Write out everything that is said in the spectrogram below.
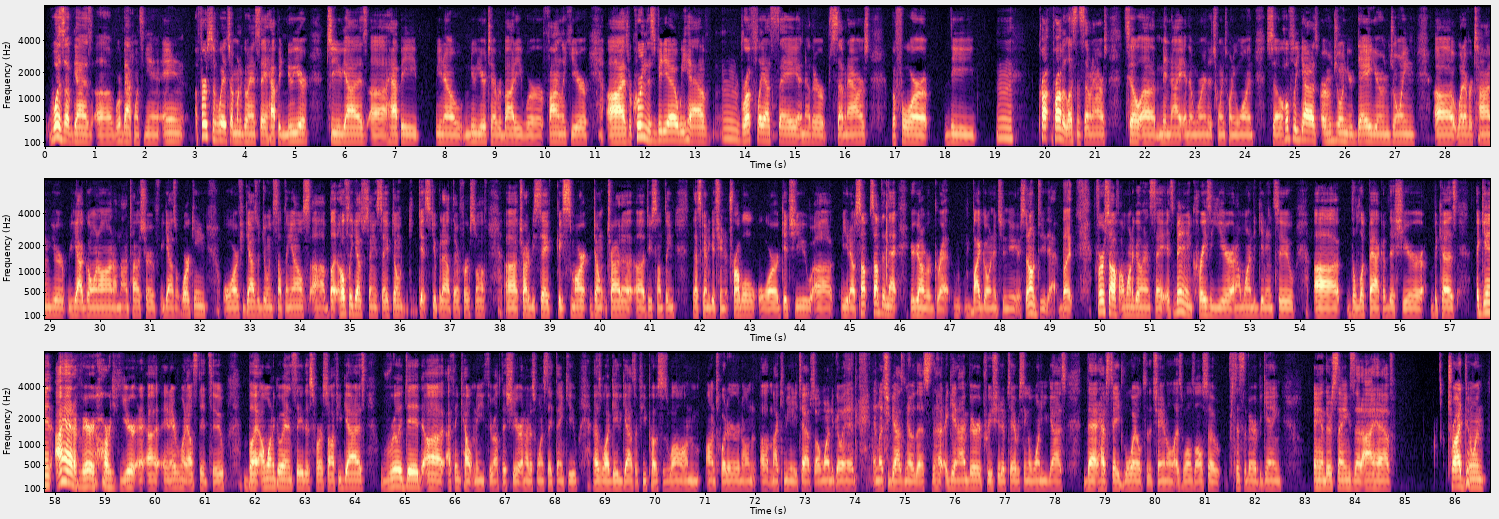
What's up, guys? Uh, we're back once again, and first of which, I'm gonna go ahead and say Happy New Year to you guys. Uh, happy, you know, New Year to everybody. We're finally here. Uh, as recording this video, we have mm, roughly, I'd say, another seven hours before the. Mm, pro- probably less than seven hours till uh, midnight, and then we're into 2021. So hopefully you guys are enjoying your day. You're enjoying uh, whatever time you're you got going on. I'm not entirely sure if you guys are working or if you guys are doing something else. Uh, but hopefully you guys are staying safe. Don't get stupid out there. First off, uh, try to be safe. Be smart. Don't try to uh, do something that's going to get you into trouble or get you uh, you know some, something that you're going to regret by going into New Year. So don't do that. But first off, I want to go ahead and say it's been a crazy year, and I wanted to get into uh, the look back of this year because again, I had a very hard year, uh, and everyone else did too. But I want to go ahead and say this first off. You guys really did, uh, I think, help me throughout this year, and I just want to say thank you as well. I gave you guys a few posts as well on on Twitter and on uh, my community tab. So I wanted to go ahead and let you guys know this. That again, I'm very appreciative to every single one of you guys that have stayed loyal to the channel as well as also since the very beginning. And there's things that I have tried doing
